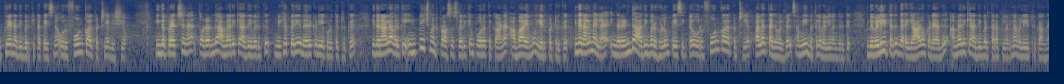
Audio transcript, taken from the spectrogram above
உக்ரைன் அதிபர் கிட்ட பேசின ஒரு ஃபோன் கால் பற்றிய விஷயம். இந்த பிரச்சனை தொடர்ந்து அமெரிக்க அதிபருக்கு மிகப்பெரிய நெருக்கடியை கொடுத்துட்ருக்கு. இதனால் அவருக்கு இம்பீச்மெண்ட் ப்ராசஸ் வரைக்கும் போகிறதுக்கான அபாயமும் ஏற்பட்டிருக்கு. இந்த நிலமையில் இந்த ரெண்டு அதிபர்களும் பேசிக்கிட்ட ஒரு ஃபோன் காலை பற்றிய பல தகவல்கள் சமீபத்தில் வெளிவந்திருக்கு. இந்த வெளியிட்டது வேற யாரும் கிடையாது. அமெரிக்க அதிபர் தரப்புலருந்தா வெளியிட்டிருக்காங்க.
